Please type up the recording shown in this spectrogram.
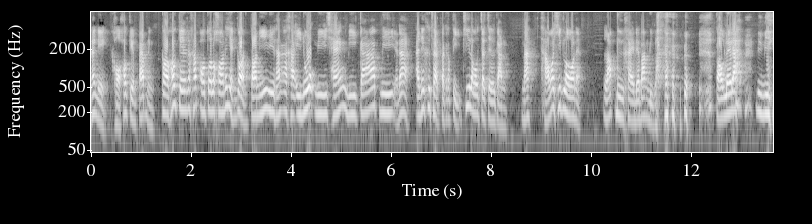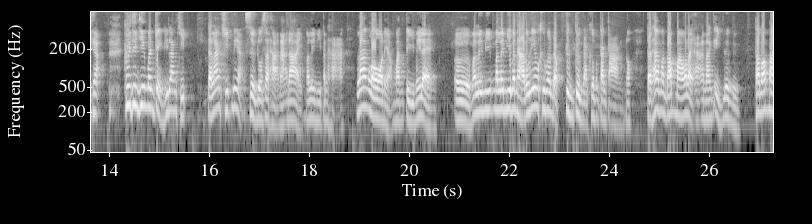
นั่นเองขอเข้าเกมแป๊บหนึ่งก่อนเข้าเกมนะครับเอาตัวละครให้เห็นก่อนตอนนี้มีทั้งอาคาอินุ มีแชงมีกราฟมีนะอันนี้คือแพทปกติที่เราจะเจอกันนะถามว่าคิดรอเนี่ย รับมือใครได้บ้างดีกว่า ตอบเลยนะมีมีอะคือจริง ๆ มันเก่งที่ร่างคิด แต่ร่างคิดเนี่ยเสือกโดนสถานะได้ มันเลยมีปัญหาร่างรอเนี่ยมันตีไม่แรงเออ มันเลยมี มันเลยมีปัญหาตรงนี้มันคือมันแบบกึ่งกึ่งๆอะ คือมันกลางๆ เนาะ แต่ถ้ามันรับมาเมื่อไรอันนั้นก็อีกเรื่องหนึ่ง ถ้ารับมา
